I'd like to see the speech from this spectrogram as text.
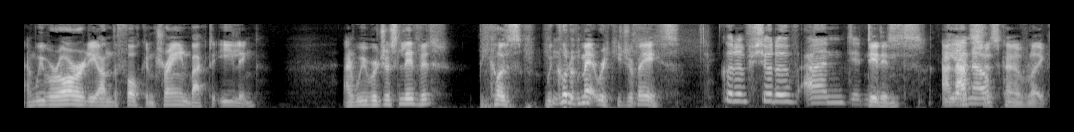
And we were already on the fucking train back to Ealing, and we were just livid because we could have met Ricky Gervais, Could have, should have, and didn't. didn't, and Yeah, that's no. just kind of like.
